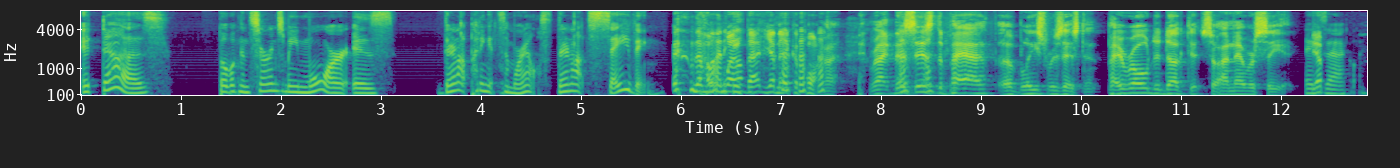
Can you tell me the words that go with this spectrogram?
It does, but what concerns me more is they're not putting it somewhere else. They're not saving the Oh, money. well, that you make a point. Right. Right. This is the path of least resistance. Payroll deducted, so I never see it. exactly.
